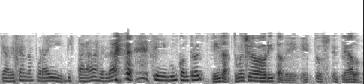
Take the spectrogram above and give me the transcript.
que a veces andan por ahí disparadas, ¿verdad? Sin ningún control. Linda, tú mencionabas ahorita de estos empleados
